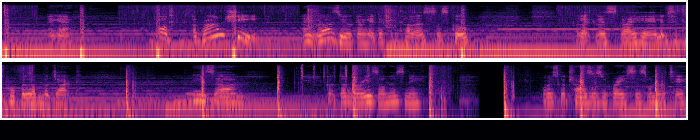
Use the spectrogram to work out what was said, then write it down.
There we go. Oh, a brown sheep. I didn't realise we were going to get different colours. That's cool. I like this guy here. He looks like a proper lumberjack. He's um got dungarees on, isn't he? Or he's got trousers with braces, one of the two.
